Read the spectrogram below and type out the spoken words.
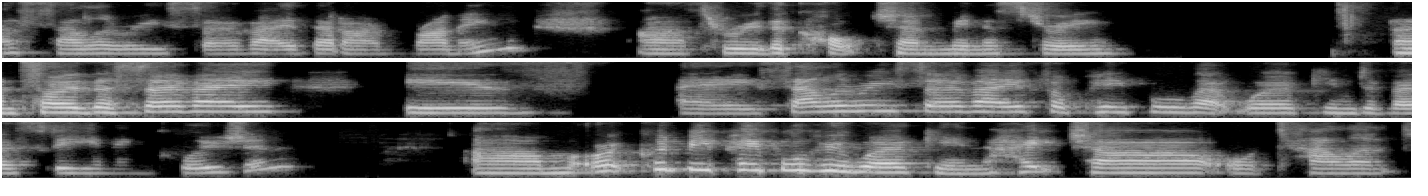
a salary survey that I'm running uh, through the Culture Ministry. And so the survey is a salary survey for people that work in diversity and inclusion. Um, or it could be people who work in HR or talent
